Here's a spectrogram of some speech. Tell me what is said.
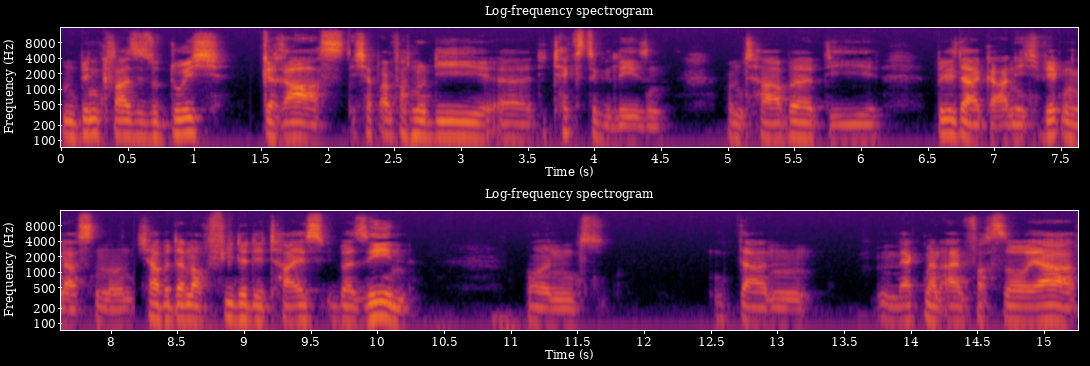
und bin quasi so durchgerast. Ich habe einfach nur die, äh, die Texte gelesen und habe die Bilder gar nicht wirken lassen. Und ich habe dann auch viele Details übersehen. Und dann merkt man einfach so, ja,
